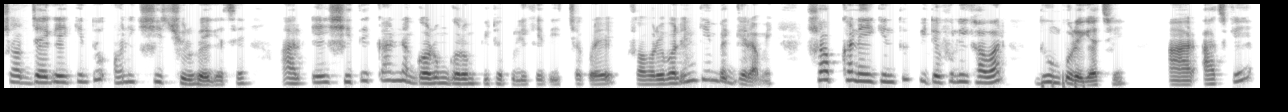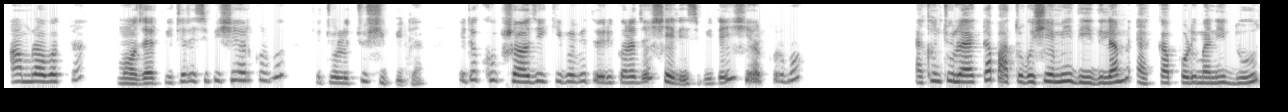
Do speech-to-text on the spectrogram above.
সব জায়গায় কিন্তু অনেক শীত শুরু হয়ে গেছে। আর এই শীতে কার না গরম, গরম পিঠাপুলি খেতে ইচ্ছা করে? শহরে বলেন কিংবা গ্রামে। সবখানেই কিন্তু পিঠাপুলি খাওয়ার ধুম পড়ে গেছে। আর আজকে আমরাও একটা মজার পিঠা রেসিপি শেয়ার করব। সেটা হলো চুষি পিঠা। এটা খুব সহজেই কীভাবে তৈরি করা যায় সেই রেসিপিটাই শেয়ার করব। এখন চুলায় একটা পাত্র বসিয়ে আমি দিয়ে দিলাম এক কাপ পরিমাণে দুধ।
